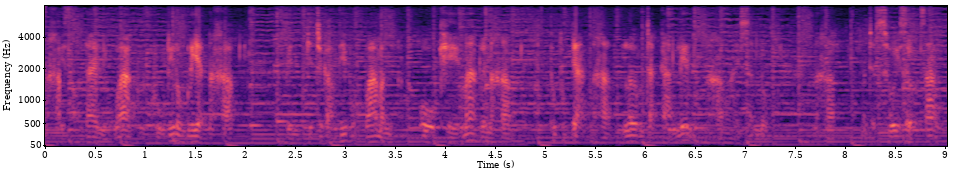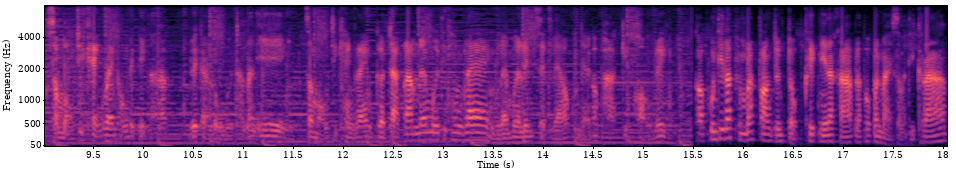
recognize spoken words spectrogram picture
นะครับสอนได้หรือว่าคุณครูที่โรงเรียนนะครับ เป็นกิจกรรมที่ผมว่ามันโอเคมากเลยนะครับ ทุกๆอย่างนะครับ เริ่มจากการเล่นนะครับให้สนุก นะครับ มันจะช่วยเสริมสร้างสมองที่แข็งแรงของเด็กๆนะครับด้วยการลงมือทำนั่นเอง สมองที่แข็งแรงเกิดจากกล้ามเนื้อมือที่แข็งแรงและเมื่อเล่นเสร็จแล้วคุณยายก็พาเก็บของเล่นขอบคุณที่รับชมรับฟังจนจบคลิปนี้นะครับแล้วพบกันใหม่สวัสดีครับ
